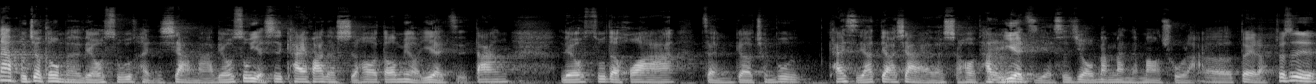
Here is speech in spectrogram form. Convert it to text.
那不就跟我们的流苏很像吗？流苏也是开花的时候都没有叶子，当流苏的花整个全部开始要掉下来的时候，它的叶子也是就慢慢的冒出来。嗯、呃，对了，就是。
